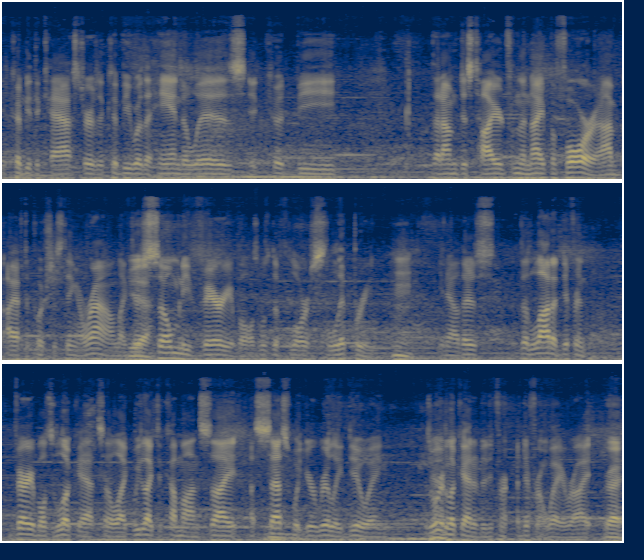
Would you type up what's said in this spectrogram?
it could be the casters, it could be where the handle is, it could be that I'm just tired from the night before and I'm, I have to push this thing around. Like Yeah. there's so many variables. Was the floor slippery? Mm. You know, there's, there's a lot of different variables to look at. So like we like to come on site, assess what you're really doing, because we're gonna look at it a different, a different way, right? Right.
